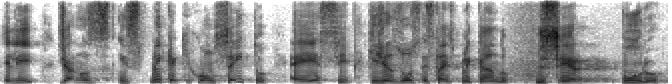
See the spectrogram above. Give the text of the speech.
ele já nos explica que conceito é esse que Jesus está explicando de ser puro.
